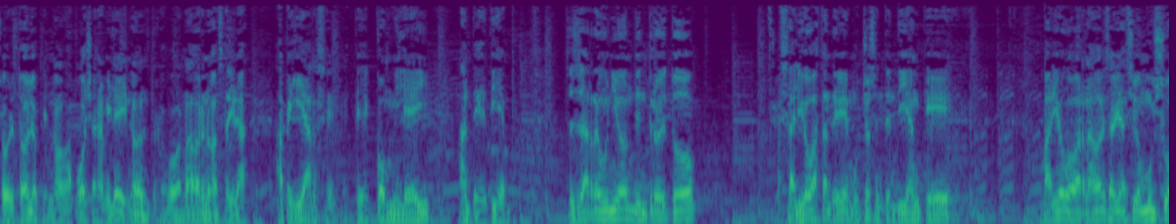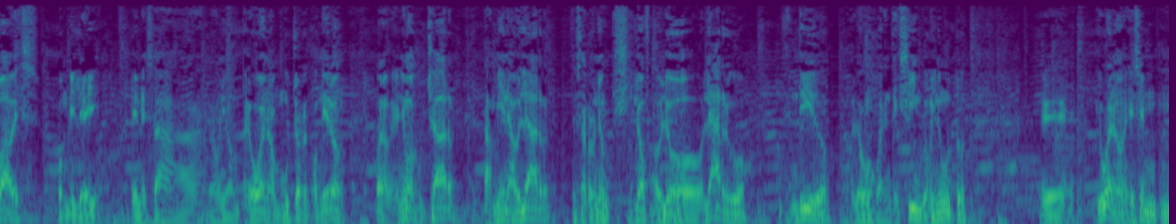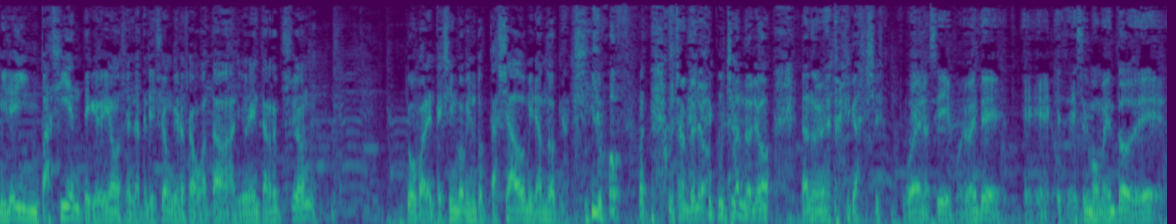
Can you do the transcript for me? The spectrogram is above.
sobre todo los que no apoyan a Milei, ¿no? Entre los gobernadores no van a salir a, pelearse este, con Milei antes de tiempo. Entonces, esa reunión, dentro de todo, salió bastante bien. Muchos entendían que varios gobernadores habían sido muy suaves con Milei en esa reunión. Pero bueno, muchos respondieron, bueno, venimos a escuchar, también a hablar. En esa reunión Kicillof habló largo, entendido, habló como 45 minutos. Eh, y bueno, ese Milei impaciente que veíamos en la televisión que no se aguantaba ni una interrupción, tuvo 45 minutos callado mirando a Kicillof. Escuchándolo. escuchándolo, dándole una explicación. Bueno, sí, obviamente eh, eh, es, es el momento de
